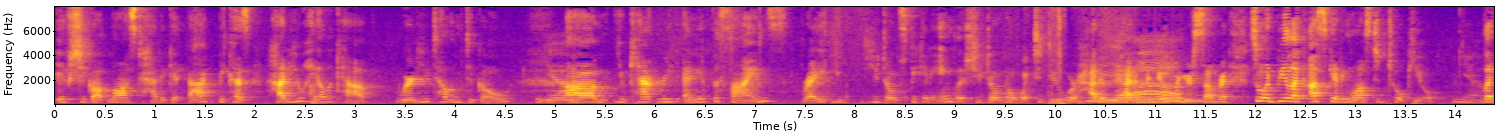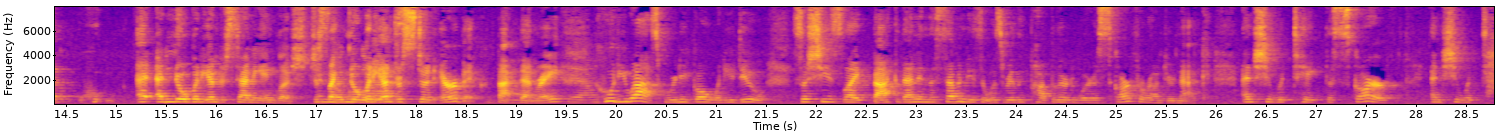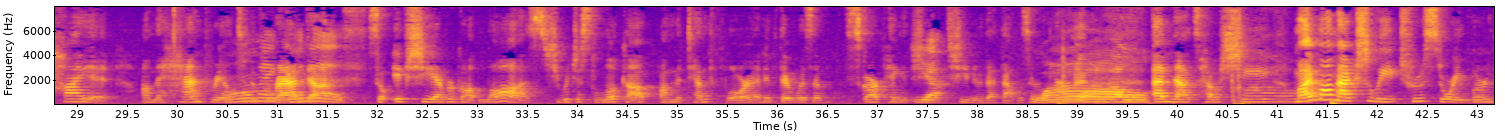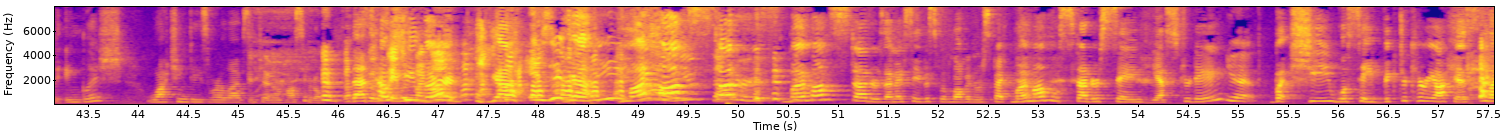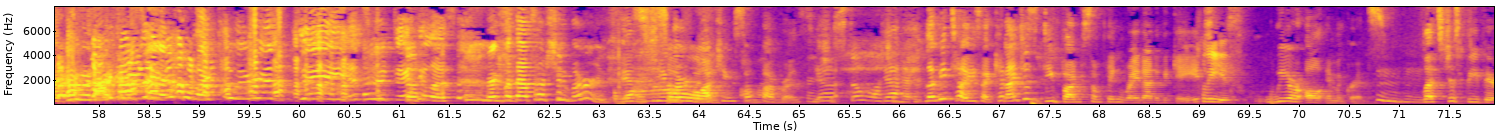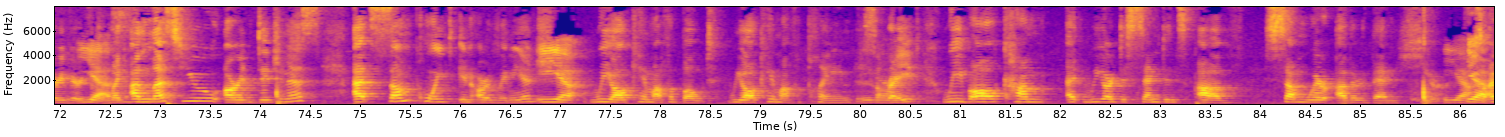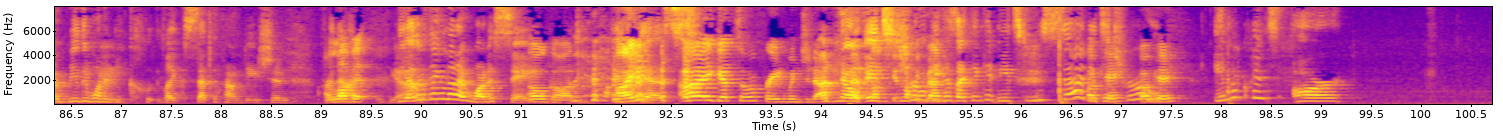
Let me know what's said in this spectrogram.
if she got lost how to get back because how do you hail a cab where do you tell them to go Yeah. um, you can't read any of the signs, right? You you don't speak any English. You don't know what to do or how to how to maneuver yourself. Right? So it would be like us getting lost in Tokyo. Yeah. Like who, and, and nobody understanding English, just And like no nobody understood Arabic back then, right? Yeah. Who do you ask? Where do you go? What do you do? So she's like, back then in the seventies, it was really popular to wear a scarf around your neck, and she would take the scarf and she would tie it on the handrail Oh to the veranda. goodness. So if she ever got lost, she would just look up on the tenth floor, and if there was a scarf hanging, she, Yeah. she knew that that was her Wow. apartment. And that's how she. My mom actually, true story, learned English watching Days of Our Lives in General Hospital. that's the how she learned. mom. Yeah, Is it yeah. really? My mom you stutters. My mom stutters, and I say this with love and respect. My mom will stutter saying yesterday. Yeah. But she will say Victor Kiriakis like you and I can say it like clear as day. It's ridiculous. Right, but that's how she learned. Is she So learned funny. watching soap oh operas. And Yeah. she's still watching Yeah. it. Let me tell you something. Can I just debunk something right out of the gate? Please. We are all immigrants. Mm-hmm. Let's just be very, very clear. Like, unless you are indigenous, at some point in our lineage, Yeah. we all came off a boat. We all came off a plane, Yeah. right? We've all come. At, we are descendants of somewhere other than here. Yeah. Yeah. So I really want to be mm-hmm. cl- like set the foundation. For I love that. it. The other thing that I want to say. Oh God. I this. I get so afraid when Janelle No, says it's true like that. because I think it needs to be said. Okay, It's true. okay. Immigrants are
